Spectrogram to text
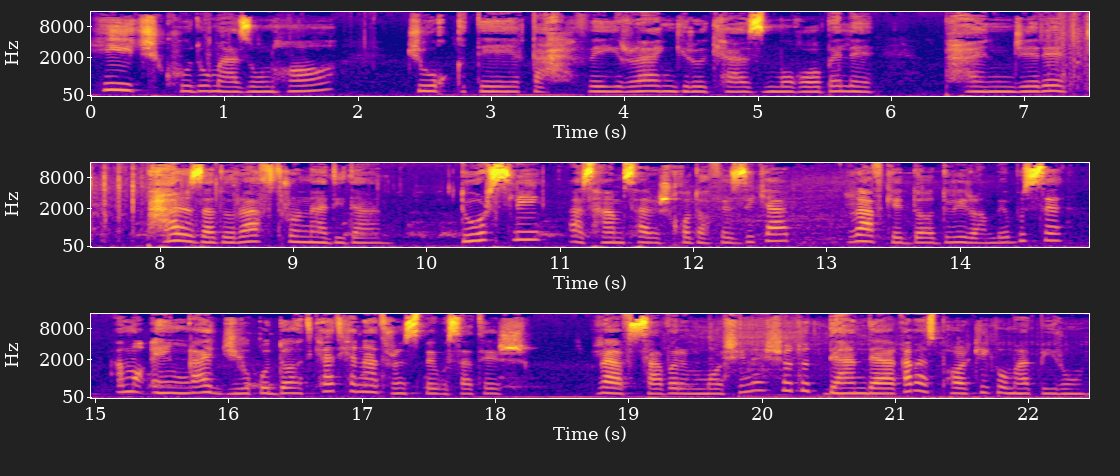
هیچ کدوم از اونها جغد قهوه‌ای رنگی رو که از مقابل پنجره پر زد و رفت رو ندیدن. دورسلی از همسرش خدافزی کرد رفت که دادلی رو ببوسه اما انقدر جیغ و داد کرد که نتونست ببوستش. رفت سوار ماشینش شد و دنده عقب از پارکینگ اومد بیرون.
